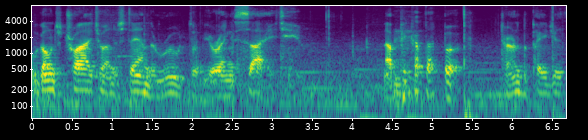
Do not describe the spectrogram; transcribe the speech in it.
we're going to try to understand the root of your anxiety. Now, pick up that book, turn the pages.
